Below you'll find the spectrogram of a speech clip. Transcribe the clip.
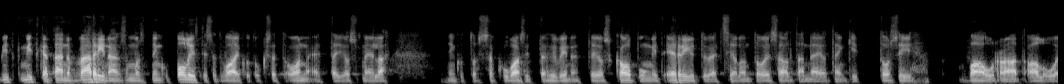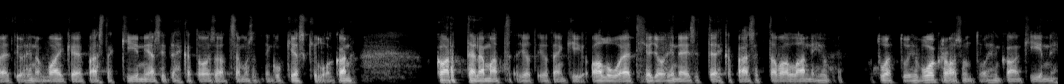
mit, mitkä tämän värinän semmoiset niin poliittiset vaikutukset on, että jos meillä niin kuin tuossa kuvasitte hyvin, että jos kaupungit eriytyy, että siellä on toisaalta ne jotenkin tosi vauraat alueet, joihin on vaikea päästä kiinni, ja sitten ehkä toisaalta semmoiset niin keskiluokan karttelemat jotenkin alueet, ja joihin ei sitten ehkä pääse tavallaan niihin tuettuihin vuokra-asuntoihinkaan kiinni,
